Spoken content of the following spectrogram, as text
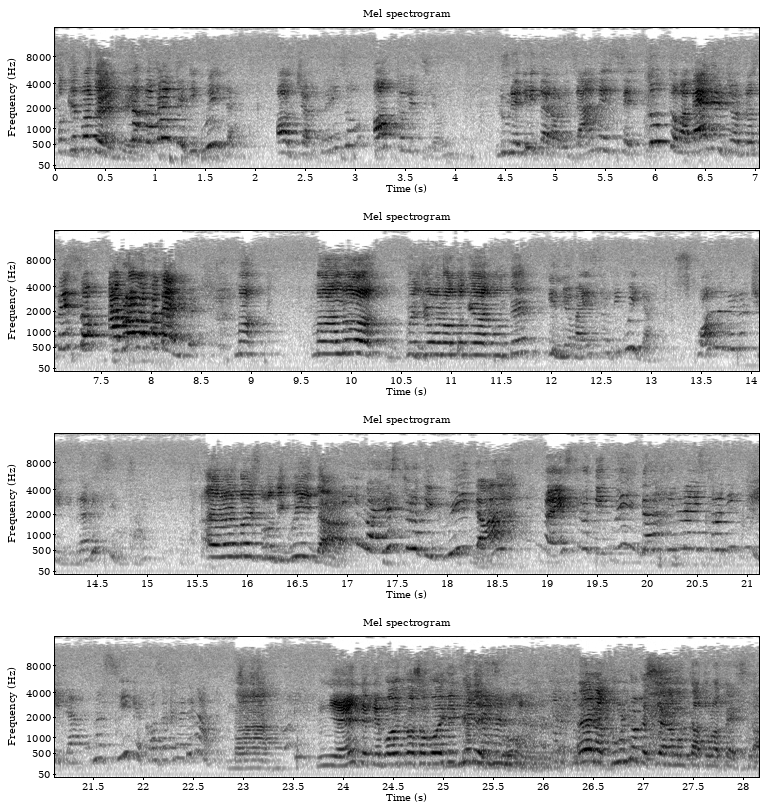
ma che patente? La patente di guida. Ho già preso otto lezioni. Lunedì darò l'esame e se tutto va bene il giorno stesso avrò la patente. Ma, ma allora quel giovanotto che era con te? Il mio maestro di guida, scuola Verracini, bravissimo, sai? Era il maestro di guida. Il maestro di guida? Maestro di guida? Il maestro di guida? Ma sì, che cosa credevate? Ma niente, che vuoi cosa vuoi che credevo? Era Tullio che si era montato la testa.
